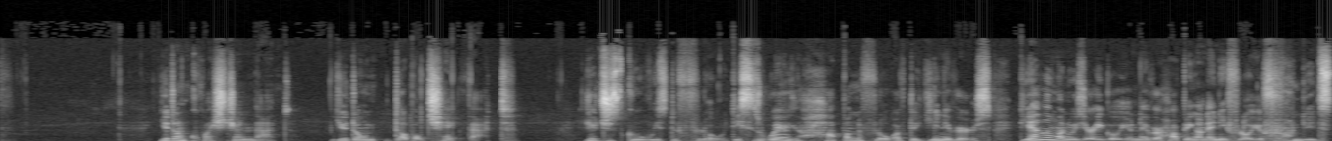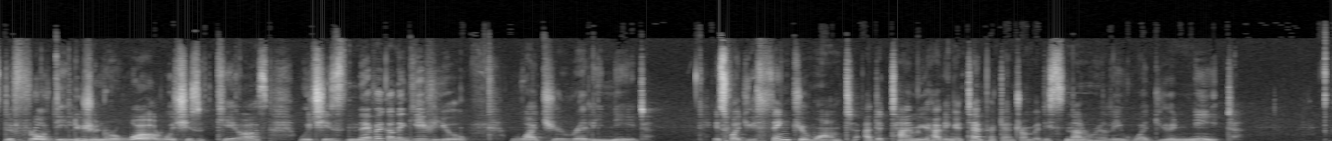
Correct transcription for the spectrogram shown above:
You don't question that. You don't double check that. You just go with the flow. This is where you hop on the flow of the universe. The other one with your ego, you're never hopping on any flow. It's the flow of the illusional world, which is a chaos, which is never going to give you what you really need. It's what you think you want at the time you're having a temper tantrum, but it's not really what you need.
